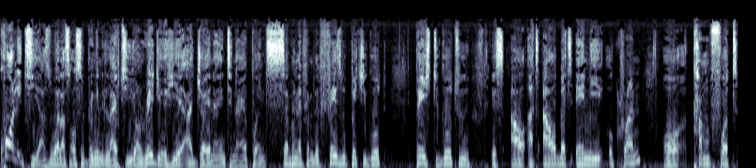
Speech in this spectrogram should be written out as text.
quality, as well as also bringing it live to you on radio here at Joy 99.7 FM. The Facebook page you go page to go to is Al, at Albert N.E. Ocran or Comfort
